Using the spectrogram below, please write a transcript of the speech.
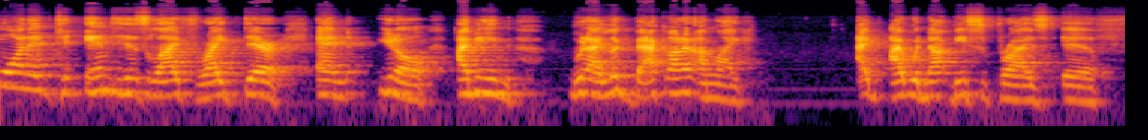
wanted to end his life right there. And, you know, I mean, when I look back on it, I'm like, I, I would not be surprised if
